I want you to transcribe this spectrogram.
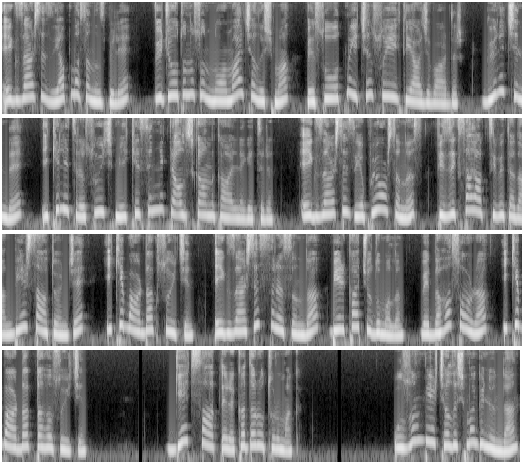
egzersiz yapmasanız bile vücudunuzun normal çalışma ve soğutma için suya ihtiyacı vardır. Gün içinde 2 litre su içmeyi kesinlikle alışkanlık haline getirin. Egzersiz yapıyorsanız fiziksel aktiviteden 1 saat önce 2 bardak su için. Egzersiz sırasında birkaç yudum alın ve daha sonra 2 bardak daha su için. Geç saatlere kadar oturmak. Uzun bir çalışma gününden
